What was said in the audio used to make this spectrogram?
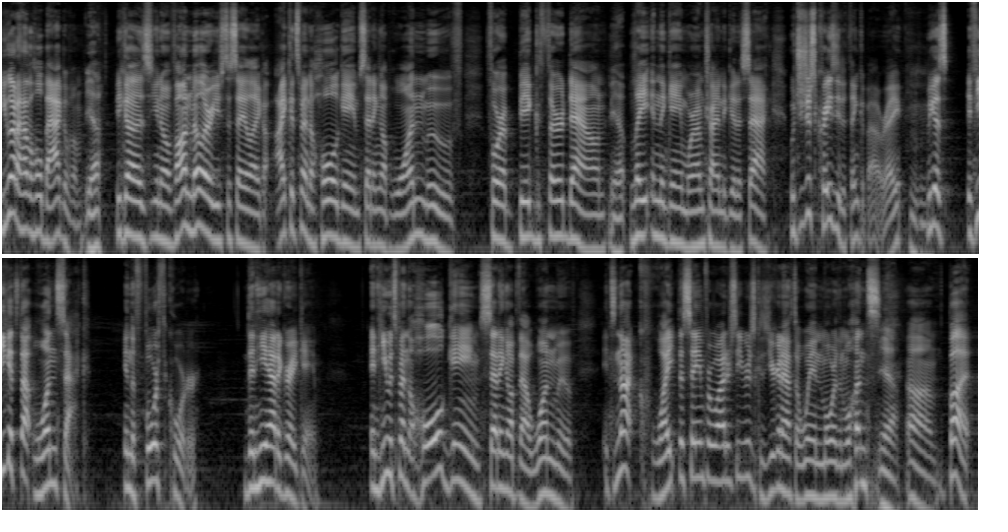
you got to have a whole bag of them Yeah. because you know Von Miller used to say like I could spend a whole game setting up one move for a big third down Yep. late in the game where I'm trying to get a sack, which is just crazy to think about, right? Mm-hmm. Because if he gets that one sack in the fourth quarter, then he had a great game. And he would spend the whole game setting up that one move. It's not quite the same for wide receivers because you're going to have to win more than once. Yeah. Um, but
